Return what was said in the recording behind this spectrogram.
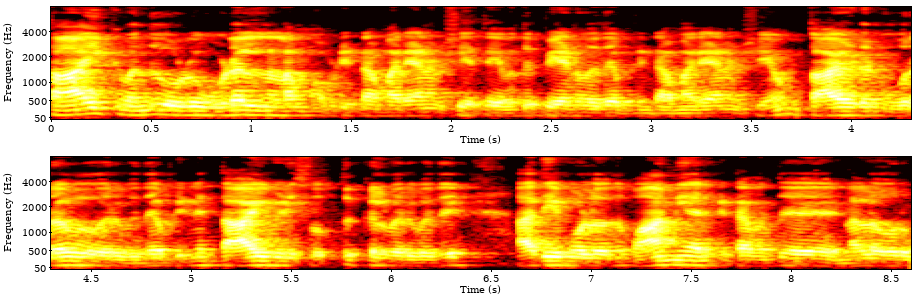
தாய்க்கு வந்து ஒரு உடல் நலம் அப்படின்ற மாதிரியான விஷயத்தை வந்து பேணுவது அப்படின்ற மாதிரியான விஷயம். தாயுடன் உறவு வருவது அப்படின்னு தாய் வழி சொத்துக்கள் வருவது. அதே போல் வந்து மாமியார் கிட்ட வந்து நல்ல ஒரு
